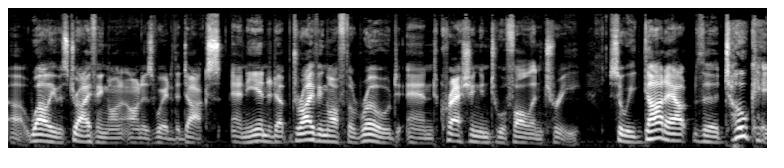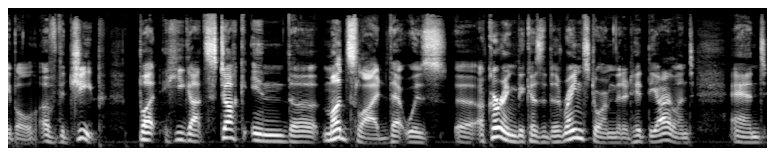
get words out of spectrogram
uh, while he was driving on, on his way to the docks, and he ended up driving off the road and crashing into a fallen tree. So he got out the tow cable of the Jeep, but he got stuck in the mudslide that was uh, occurring because of the rainstorm that had hit the island, and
